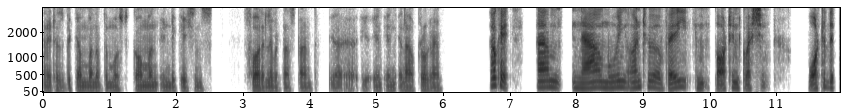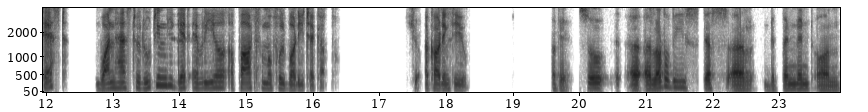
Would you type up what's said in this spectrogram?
and it has become one of the most common indications for a liver transplant uh, in, in, in our program. Okay. Um, now moving on to a very important question. What are the tests one has to routinely get every year apart from a full body checkup? Sure. According to you. Okay. So uh, a lot of these tests are dependent on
